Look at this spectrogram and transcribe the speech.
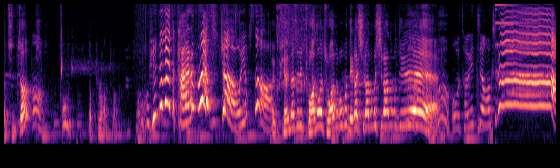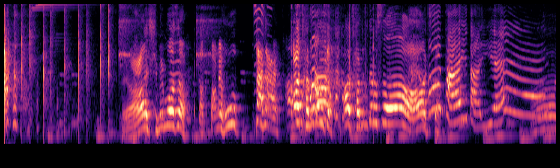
아 진짜? 어. 어, 나 별로 안 좋아하는데. 비엔나들한테 다 이럴 거야 진짜 어이없어. 아니 비엔나들이 좋아하는 건 좋아하는 거고 내가 싫어하는 건 싫어하는 거지. 오 자기 취향 확실하. 야 힘을 모아서 딱 밤에 호흡 따닥. 아 잘못 때렸어. 아 잘못 때렸어. 아 진짜. 다행이다 예. 아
